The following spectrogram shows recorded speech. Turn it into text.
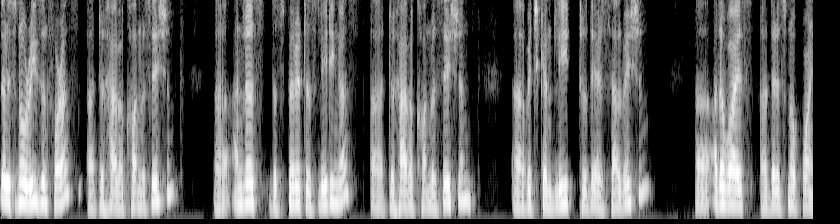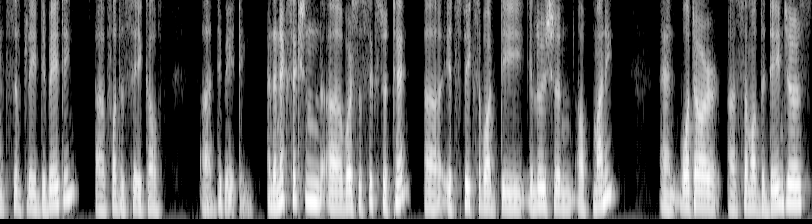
There is no reason for us uh, to have a conversation unless the Spirit is leading us to have a conversation which can lead to their salvation uh, otherwise, uh, there is no point simply debating uh, for the sake of debating. And the next section, verses 6 to 10, it speaks about the illusion of money and what are some of the dangers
